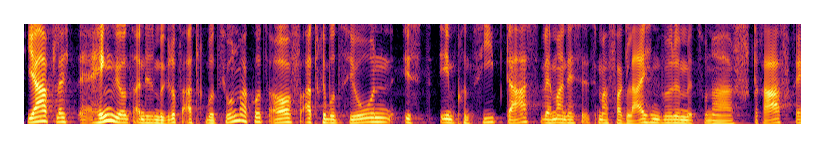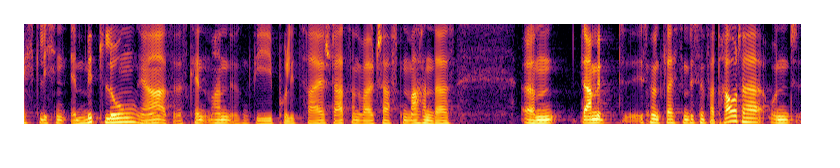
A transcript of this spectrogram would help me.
Ja, vielleicht hängen wir uns an diesem Begriff Attribution mal kurz auf. Attribution ist im Prinzip das, wenn man das jetzt mal vergleichen würde mit so einer strafrechtlichen Ermittlung, ja, also das kennt man, irgendwie Polizei, Staatsanwaltschaften machen das ähm, damit ist man vielleicht ein bisschen vertrauter und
